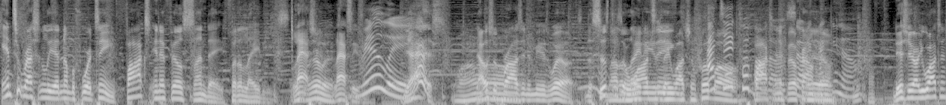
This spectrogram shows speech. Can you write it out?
Interestingly, at number 14, Fox NFL Sunday for the ladies. Last year, Really? last season. Really? Yes. Wow. That was surprising to me as well. The A lot sisters of are ladies watching. they watching football. I dig football Fox though, NFL so count? you know. Okay. This year, are you watching?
